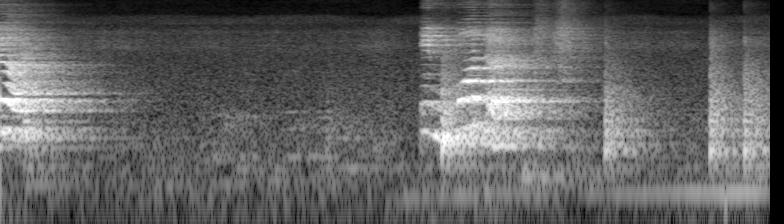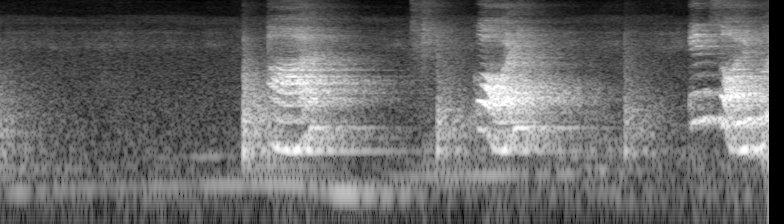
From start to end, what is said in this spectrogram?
disappear in water. Are called insoluble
